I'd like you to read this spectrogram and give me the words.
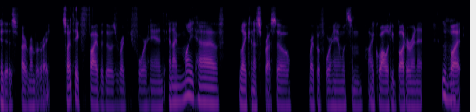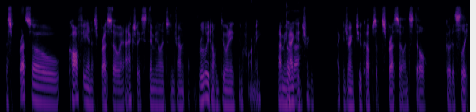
it is, if I remember right. So I take five of those right beforehand, and I might have like an espresso right beforehand with some high quality butter in it. mm-hmm. But espresso, coffee and espresso, and actually stimulants in general really don't do anything for me. I mean, I okay could drink, I could drink two cups of espresso and still go to sleep.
